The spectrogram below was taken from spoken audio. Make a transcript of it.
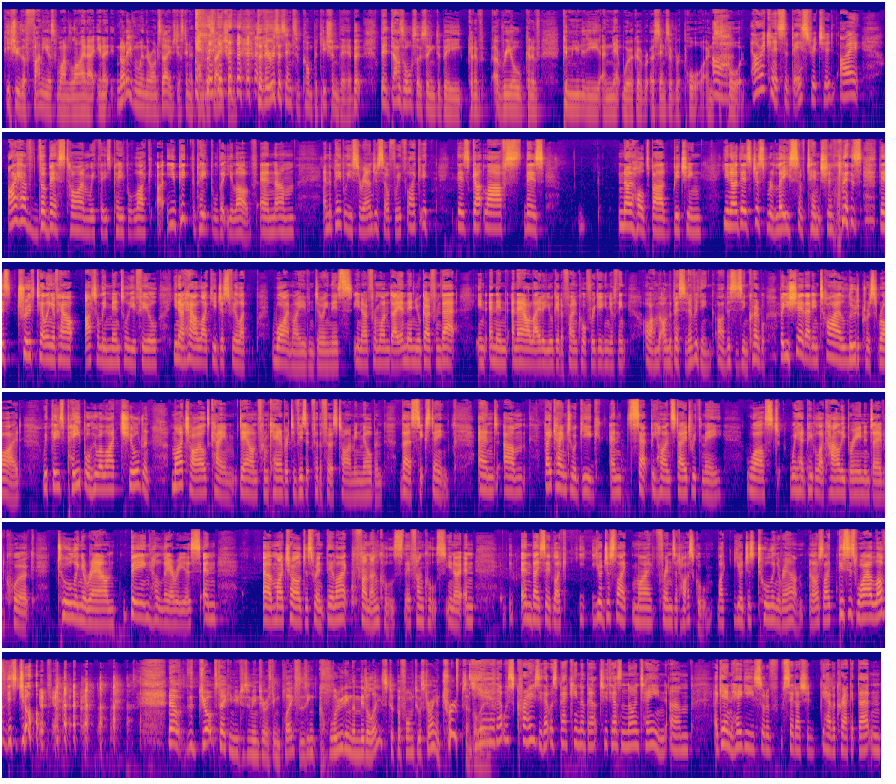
issue the funniest one liner in a not even when they're on stage just in a conversation so there is a sense of competition there but there does also seem to be kind of a real kind of community and network a, a sense of rapport and support I reckon it's the best, Richard. I I have the best time with these people. Like uh, you pick the people that you love, and um, and the people you surround yourself with. Like it, there's gut laughs. There's no holds barred bitching. You know, there's just release of tension. There's there's truth telling of how utterly mental you feel. You know, how like you just feel like, why am I even doing this? You know, from one day, and then you'll go from that in, and then an hour later you'll get a phone call for a gig, and you'll think, oh, I'm, I'm the best at everything. Oh, this is incredible. But you share that entire ludicrous ride with these people who are like children. My child came down from Canberra to visit for the first time in Melbourne. They're 16, and um, they came to a gig and sat behind stage with me whilst we had people like Harley Breen and David Quirk tooling around, being hilarious. And uh, my child just went, they're like fun uncles, they're funkles, you know. And and they said like, you're just like my friends at high school, like you're just tooling around. And I was like, this is why I love this job. now the job's taken you to some interesting places including the middle east to perform to australian troops i believe Yeah, that was crazy. That was back in about 2019. Um, again, Heggie sort of said I should have a crack at that, and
